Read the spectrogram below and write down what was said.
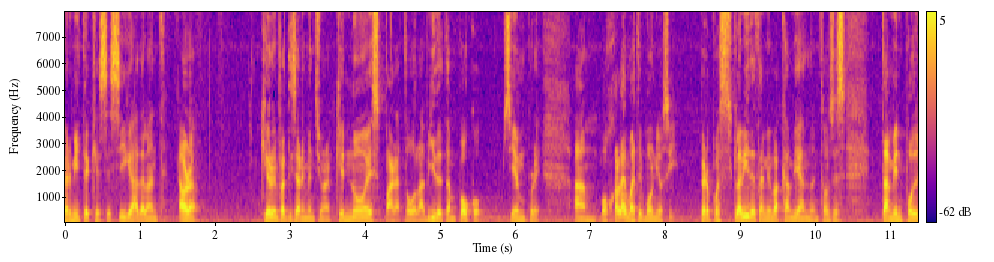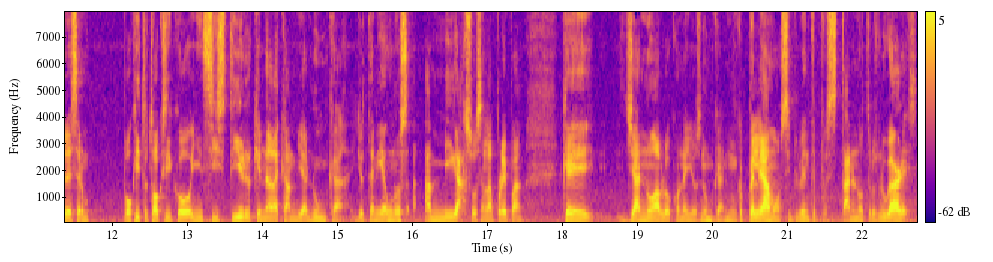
permite que se siga adelante. Ahora, quiero enfatizar y mencionar que no es para toda la vida tampoco, siempre. ojalá el matrimonio sí, pero pues la vida también va cambiando, entonces también podría ser un poquito tóxico insistir que nada cambia nunca. Yo tenía unos amigazos en la prepa que ya no hablo con ellos nunca, nunca peleamos, simplemente pues están en otros lugares.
